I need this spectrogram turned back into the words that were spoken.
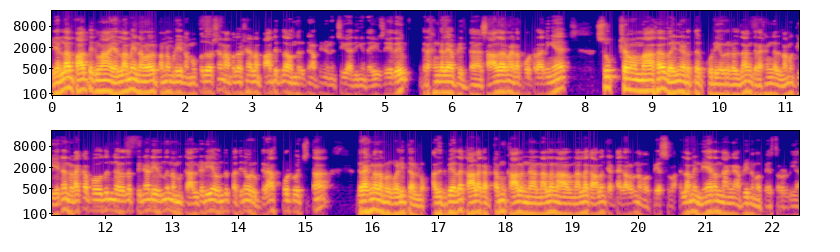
எல்லாம் பார்த்துக்கலாம், எல்லாமே நம்மளால் பண்ண முடியும். நான் 30 வருஷம், 40 வருஷம் எல்லாம் பார்த்துட்டு தான் வந்திருக்கேன் அப்படின்னு நினச்சிக்காதீங்க தயவுசெய்து. கிரகங்களே அப்படி த சாதாரண இடம் போட்டுறாதீங்க. சூக்ஷமமாக வழிநடத்தக்கூடியவர்கள் தான் கிரகங்கள். நமக்கு என்ன நடக்க போகுதுங்கிறத பின்னாடி இருந்து நமக்கு ஆல்ரெடியே வந்து பார்த்தீங்கன்னா, ஒரு கிராஃப் போட்டு வச்சு தான் கிரகங்கள் நம்மளுக்கு வழி தள்ளும். அதுக்கு பேர் தான் காலகட்டம், கால நல்ல நாள் நல்ல காலம், கெட்ட காலம் நம்ம பேசுகிறோம் எல்லாமே நேரம் தாங்க அப்படின்னு நம்ம பேசுறோம் இல்லையா?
